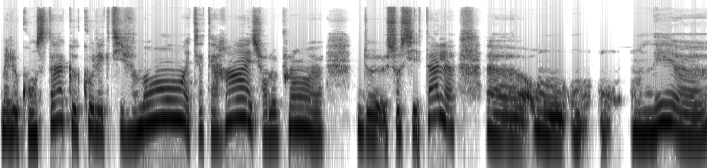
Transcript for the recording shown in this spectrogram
mais le constat que collectivement etc et sur le plan euh, de sociétal euh, on, on on est euh,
